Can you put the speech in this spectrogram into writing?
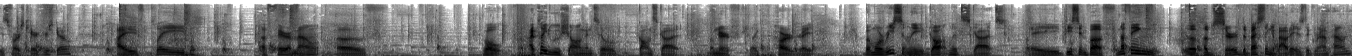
as far as characters go, I've played a fair amount of. Well, I played Wu Shang until Gauntlets got nerfed, like hard, right? But more recently, Gauntlets got a decent buff. Nothing uh, absurd. The best thing about it is the ground pound,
